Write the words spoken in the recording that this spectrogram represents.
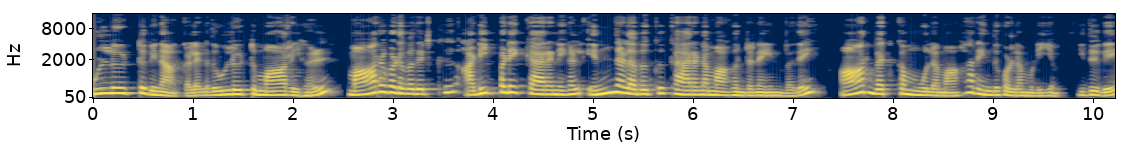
உள்ளீட்டு வினாக்கள் அல்லது உள்ளீட்டு மாறிகள் மாறுபடுவதற்கு அடிப்படை காரணிகள் எந்த அளவுக்கு காரணமாகின்றன என்பதை ஆர் வர்க்கம் மூலமாக அறிந்து கொள்ள முடியும். இதுவே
